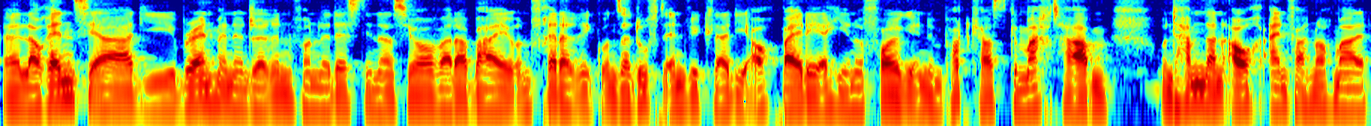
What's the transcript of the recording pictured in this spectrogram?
äh, Laurencia, die Brandmanagerin von Le Destination, war dabei und Frederik, unser Duftentwickler, die auch beide ja hier eine Folge in dem Podcast gemacht haben und haben dann auch einfach nochmal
